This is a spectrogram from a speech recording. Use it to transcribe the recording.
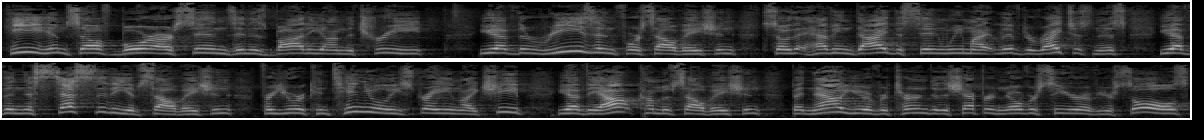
he himself bore our sins in his body on the tree. You have the reason for salvation, so that having died to sin, we might live to righteousness. You have the necessity of salvation, for you were continually straying like sheep. You have the outcome of salvation, but now you have returned to the shepherd and overseer of your souls.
